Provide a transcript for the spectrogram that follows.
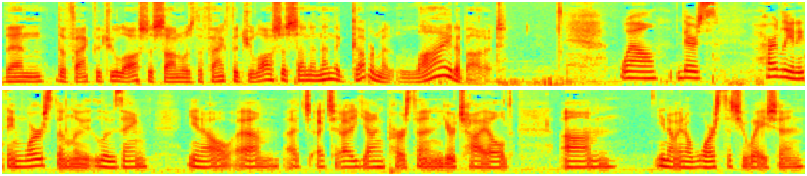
than the fact that you lost a son was the fact that you lost a son and then the government lied about it? Well, there's hardly anything worse than lo- losing, you know, um, a, a, a, young person, your child, um, you know, in a war situation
